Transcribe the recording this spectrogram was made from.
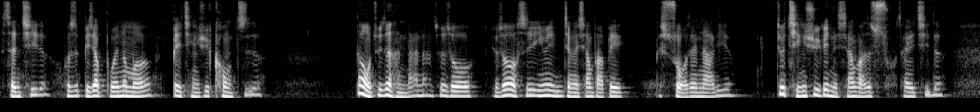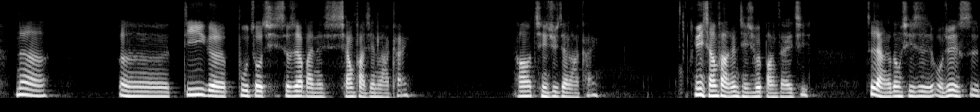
生气的，或是比较不会那么被情绪控制了。但我觉得这很难啊，就是说，有时候是因为你整个想法被被锁在那里了，就情绪跟你的想法是锁在一起的。那，呃，第一个步骤其实就是要把你的想法先拉开。然后情绪再拉开，因为想法跟情绪会绑在一起，这两个东西是我觉得是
